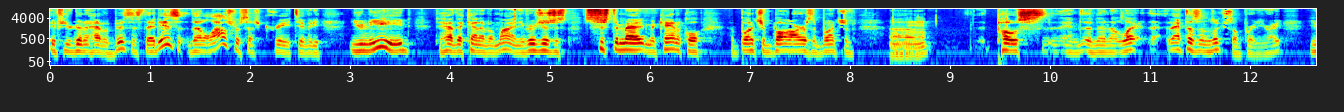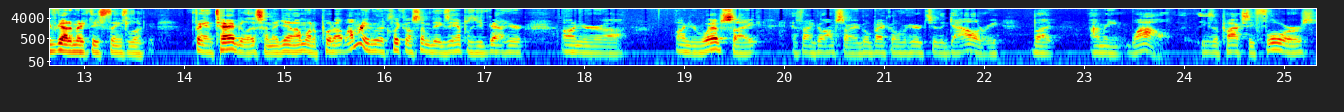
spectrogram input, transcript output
If you're going to have a business that is that allows for such creativity, you need to have that kind of a mind. If you're just systematic, mechanical, a bunch of bars, a bunch of uh, posts, and, and then that doesn't look so pretty, right? You've got to make these things look fantabulous. And again, I'm going to put up. I'm going to click on some of the examples you've got here on your uh, on your website. If I go, I'm sorry, I go back over here to the gallery. But I mean, wow, these epoxy floors.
